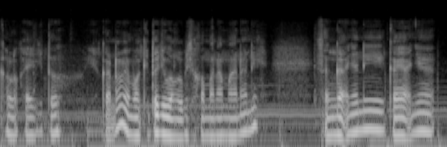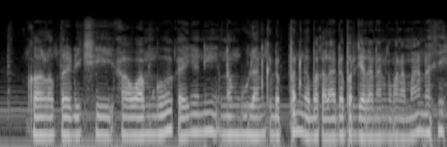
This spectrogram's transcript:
kalau kayak gitu. Ya karena memang kita juga nggak bisa ke mana-mana nih. Seenggaknya nih kayaknya kalau prediksi awam gue kayaknya nih enam bulan ke depan nggak bakal ada perjalanan ke mana-mana sih.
